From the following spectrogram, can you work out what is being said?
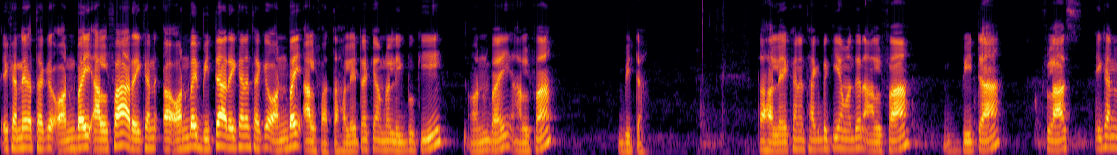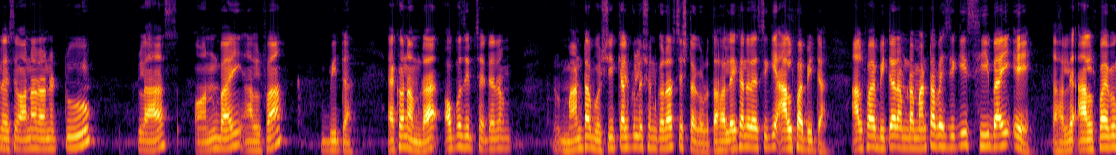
এখানে থাকে অন বাই আলফা আর এখানে অন বাই বিটা আর এখানে থাকে অন বাই আলফা তাহলে এটাকে আমরা লিখব কি? অন বাই আলফা বিটা তাহলে এখানে থাকবে কি আমাদের? আলফা বিটা প্লাস এখানে রয়েছে অন আর অনের two plus one by alpha beta এখন আমরা অপোজিট সাইডের মানটা বসি ক্যালকুলেশন করার চেষ্টা করব তাহলে এখানে রয়েছে কি আলফা বিটা। আলফা বিটার আমরা মানটা পাইছি কি সি বাই এ। তাহলে আলফা এবং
